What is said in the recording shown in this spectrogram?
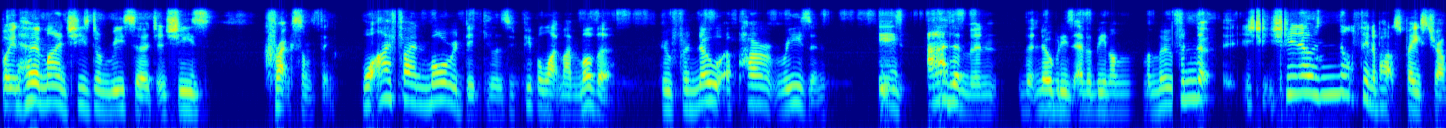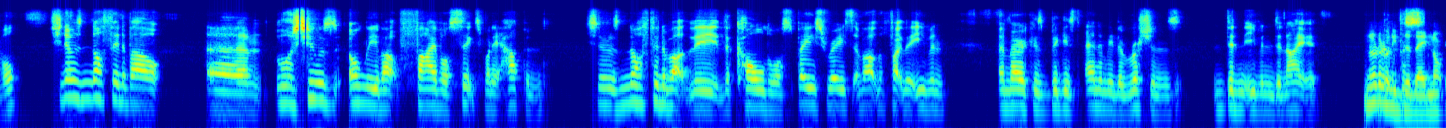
But in her mind, she's done research and she's cracked something. What I find more ridiculous is people like my mother, who for no apparent reason is adamant that nobody's ever been on the moon. For no, she, she knows nothing about space travel. She knows nothing about. Um, well, she was only about five or six when it happened. She knows nothing about the the Cold War space race, about the fact that even America's biggest enemy, the Russians, didn't even deny it. Not but only the did they not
